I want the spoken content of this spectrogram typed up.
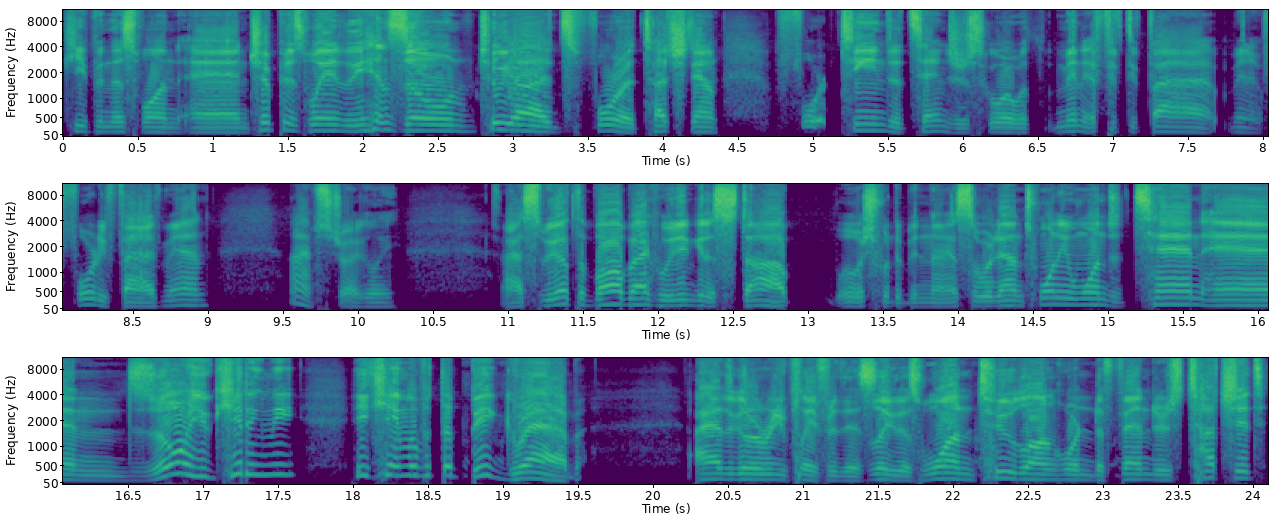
Keeping this one and tripping his way into the end zone. Two yards for a touchdown. 14 to 10 your score with minute 55, minute 45. Man, I'm struggling. All right, so we got the ball back, but we didn't get a stop, which would have been nice. So we're down 21 to 10, and oh, are you kidding me? He came up with the big grab. I had to go to replay for this. Look at this. One, two Longhorn defenders touch it,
